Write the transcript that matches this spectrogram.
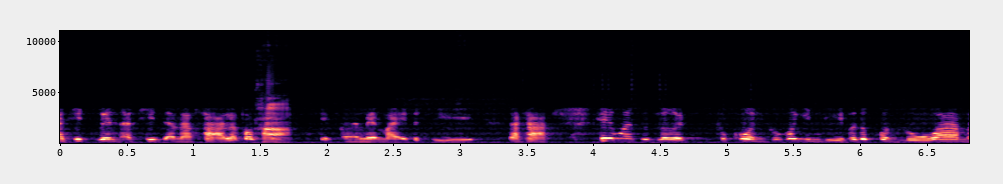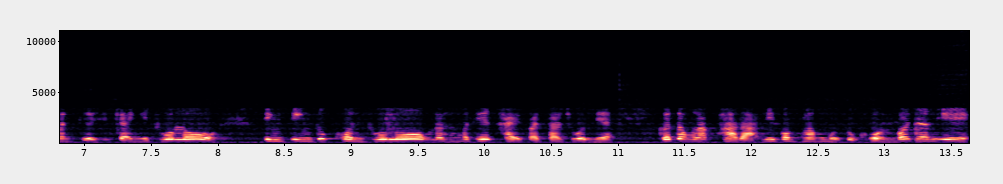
อาทิตย์เว้นอาทิตย์อะนะคะ แล้วก็ค่ะ เก็บงานใหม่ๆสักทีนะคะที่สำคัญสุดเลยทุกคนเขาก็ยินดีเพราะทุกคนรู้ว่ามันเกิดเหตุการณ์นี้ทั่วโลก จริง ๆ ทุกคนทั่วโลกและทั้งประเทศไทยประชาชนเนี่ยก็ต้องรับภาระนี้พร้อมๆหมดทุกคน เพราะฉะนั้นเอง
